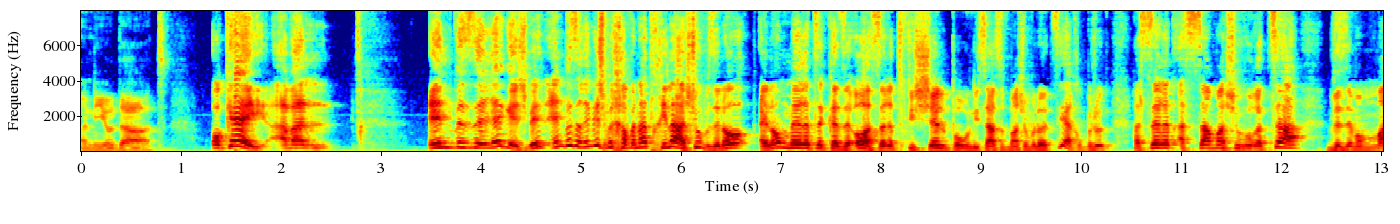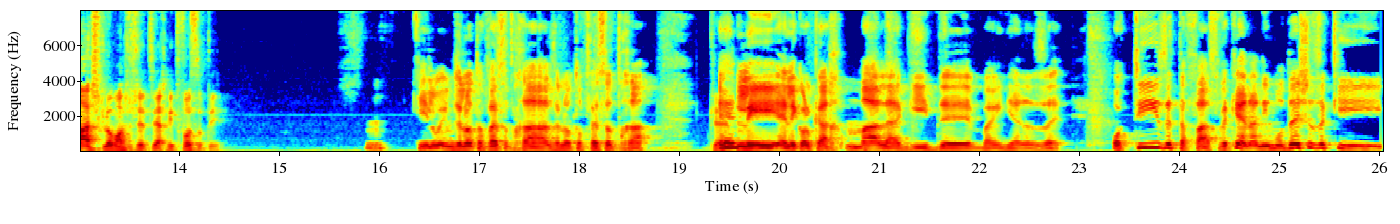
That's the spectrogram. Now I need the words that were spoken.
אני יודעת. אוקיי, אבל אין בזה רגש, ואין בזה רגש בכוונה תחילה, שוב, זה לא, אני לא אומר את זה כזה, או הסרט פישל פה, הוא ניסה לעשות משהו ולא הצליח, הוא פשוט, הסרט עשה מה שהוא רצה, וזה ממש לא משהו שהצליח לתפוס אותי. כאילו אם זה לא תופס אותך זה לא תופס אותך. כן. אין לי אין לי כל כך מה להגיד uh, בעניין הזה. אותי זה תפס וכן אני מודה שזה כי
